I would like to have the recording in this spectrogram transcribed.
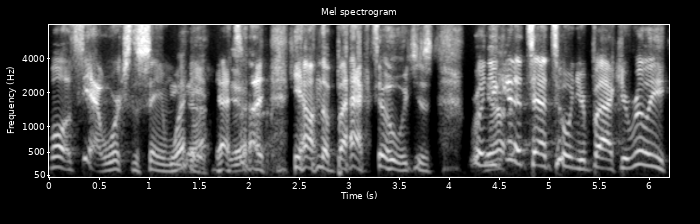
Well, it's yeah, it works the same way. Yeah, That's yeah. uh, yeah, on the back too, which is when Yeah. you get a tattoo on your back, you're really.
